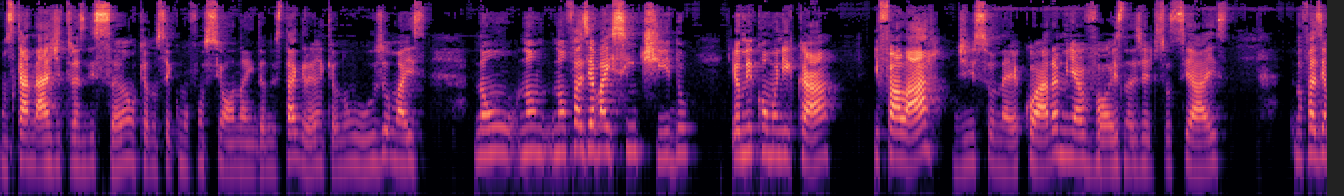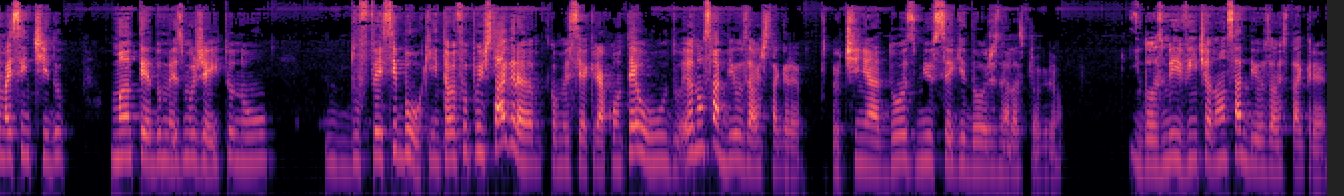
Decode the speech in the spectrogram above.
uns canais de transmissão, que eu não sei como funciona ainda no Instagram, que eu não uso, mas não, não, não fazia mais sentido eu me comunicar e falar disso, né? Ecoar a minha voz nas redes sociais. Não fazia mais sentido manter do mesmo jeito no do Facebook. Então eu fui para o Instagram, comecei a criar conteúdo. Eu não sabia usar o Instagram. Eu tinha 2 mil seguidores nelas programa. Em 2020 eu não sabia usar o Instagram.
